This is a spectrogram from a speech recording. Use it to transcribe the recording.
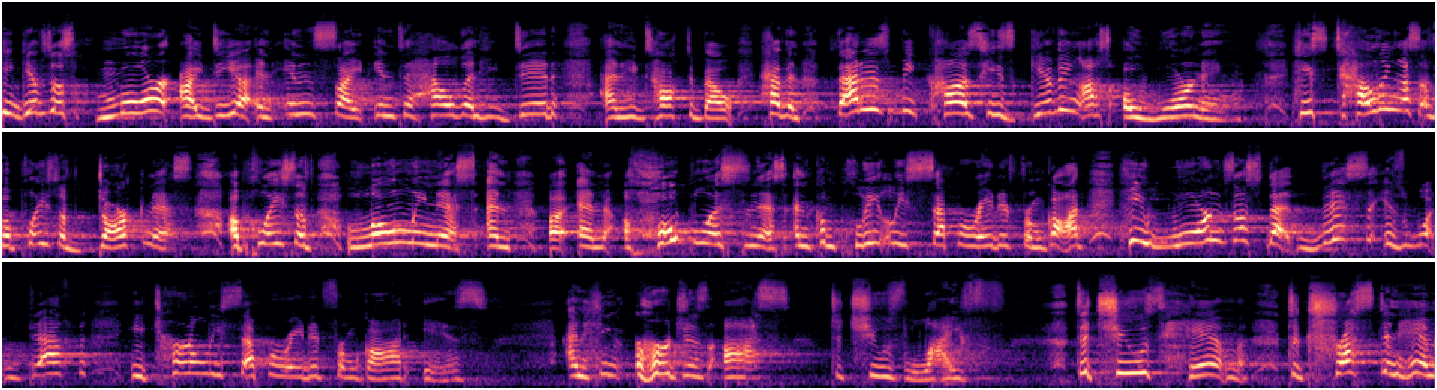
He gives us more idea and insight into hell than he did, and he talked about heaven. That is because he's giving us a warning. He's telling us of a place of darkness, a place of loneliness and, uh, and hopelessness, and completely separated from God. He warns us that this is what death, eternally separated from God, is. And he urges us to choose life to choose Him, to trust in Him,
